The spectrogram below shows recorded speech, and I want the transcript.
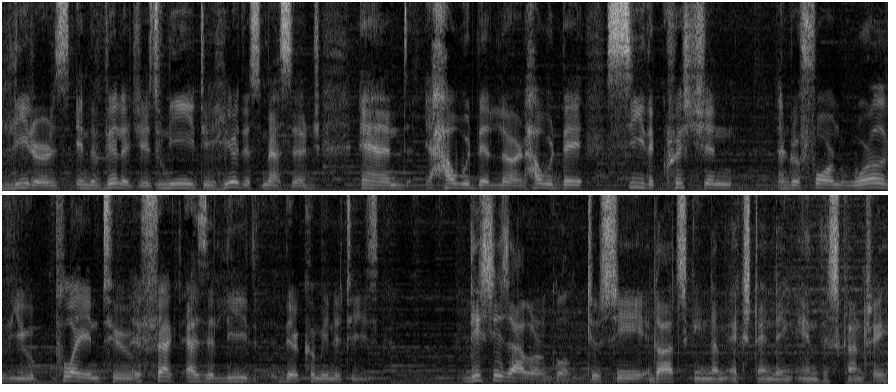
leaders in the villages need to hear this message and how would they learn? How would they see the Christian and Reformed worldview play into effect as they lead their communities? This is our goal to see God's kingdom extending in this country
